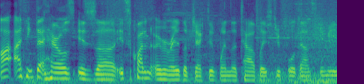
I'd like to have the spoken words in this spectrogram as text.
I think that Herald's is uh, it's quite an overrated objective when the tower plays do fall down skimmy.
